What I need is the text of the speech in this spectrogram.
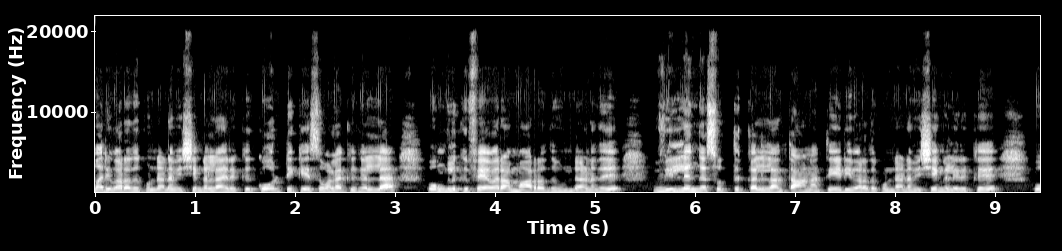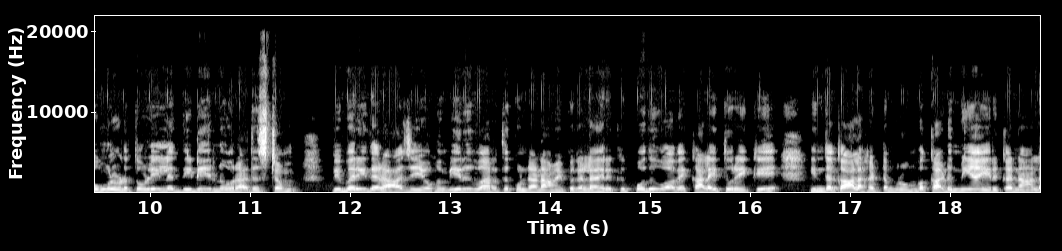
மாதிரி வரதுக்கு உண்டான விஷயங்கள்லாம் இருக்குது கோர்ட்டு கேஸ் வழக்குகளில் உங்களுக்கு ஃபேவராக மாறுறது உண்டானது வில்லங்க சொத்துக்கள்லாம் தானாக தேடி வரதுக்கு உண்டான விஷயங்கள் இருக்குது உங்களோட தொழிலில் திடீர்னு ஒரு அதிர்ஷ்டம் விபரீத ராஜயோகம் இரு வரதுக்கு உண்டான அமைப்புகள்லாம் இருக்குது பொதுவாகவே கலைத்துறைக்கு இந்த காலகட்டம் ரொம்ப கடுமையாக இருக்கனால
